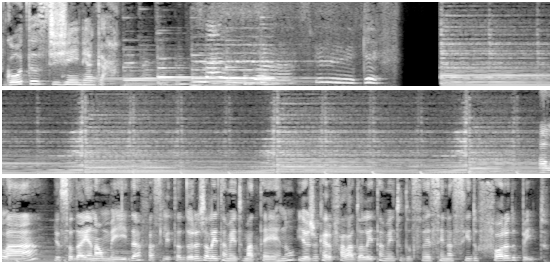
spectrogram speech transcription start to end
Gotas de GNH. Olá, eu sou Dayana Almeida, facilitadora de aleitamento materno, e hoje eu quero falar do aleitamento do recém-nascido fora do peito.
